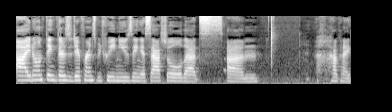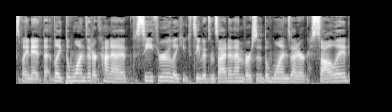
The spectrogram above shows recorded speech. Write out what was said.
I don't think there's a difference between using a satchel that's um, how can I explain it? That like the ones that are kind of see through, like you can see what's inside of them, versus the ones that are solid.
